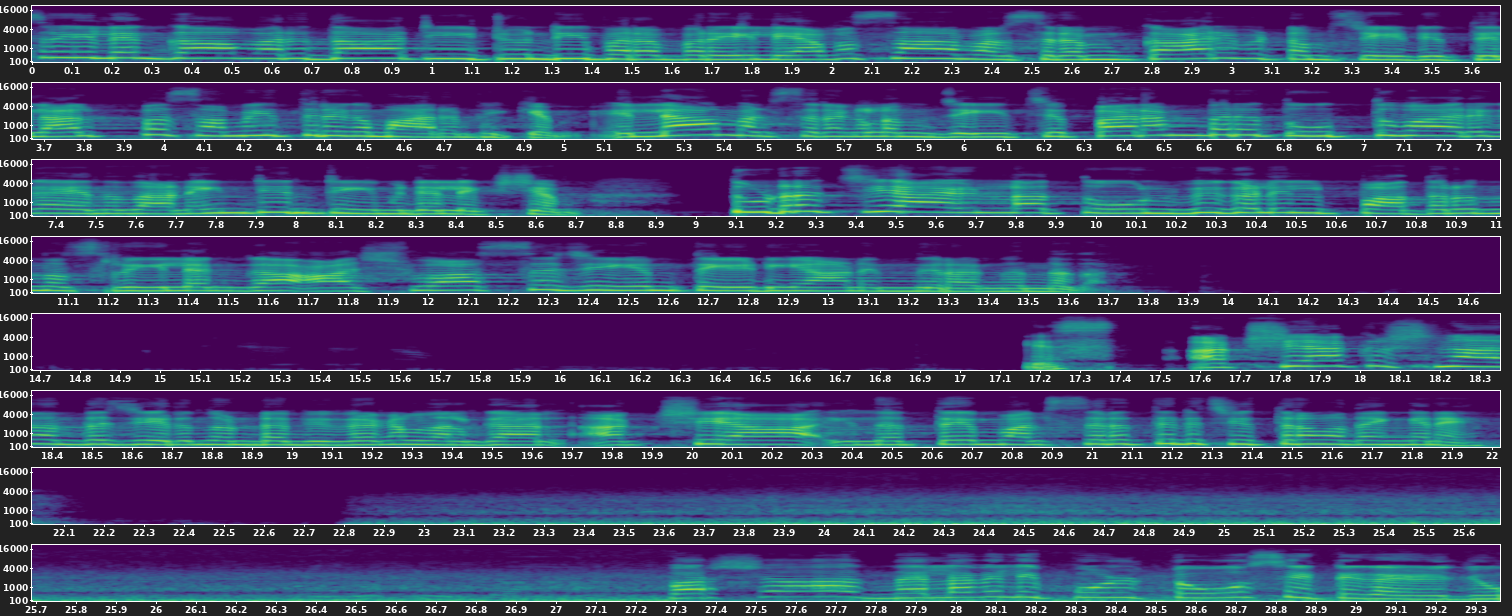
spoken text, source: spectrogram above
ശ്രീലങ്ക വനിതാ ടി ട്വന്റി പരമ്പരയിലെ അവസാന മത്സരം കാര്യവട്ടം സ്റ്റേഡിയത്തിൽ അല്പസമയത്തിനകം ആരംഭിക്കും. എല്ലാ മത്സരങ്ങളും ജയിച്ച് പരമ്പര തൂത്തുവാരുക എന്നതാണ് ഇന്ത്യൻ ടീമിന്റെ ലക്ഷ്യം. തുടർച്ചയായുള്ള തോൽവികളിൽ പതറുന്ന ശ്രീലങ്ക ആശ്വാസജയം തേടിയാണ് ഇന്നിറങ്ങുന്നത്. യെസ് അക്ഷയ കൃഷ്ണാനന്ദ ചേരുന്നുണ്ട്. വിവരങ്ങൾ നൽകാൻ അക്ഷയ ഇന്നത്തെ മത്സരത്തിന്റെ ചിത്രം അതെങ്ങനെ? വർഷ നിലവിൽ ഇപ്പോൾ ടോസ് ഇട്ട് കഴിഞ്ഞു.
